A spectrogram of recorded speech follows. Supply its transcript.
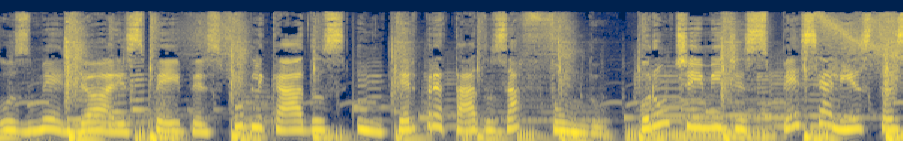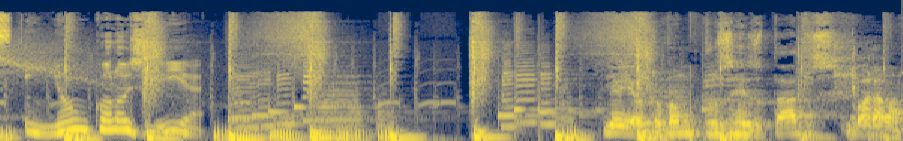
Os melhores papers publicados interpretados a fundo por um time de especialistas em oncologia. E aí, Elton, vamos para os resultados? Bora lá.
